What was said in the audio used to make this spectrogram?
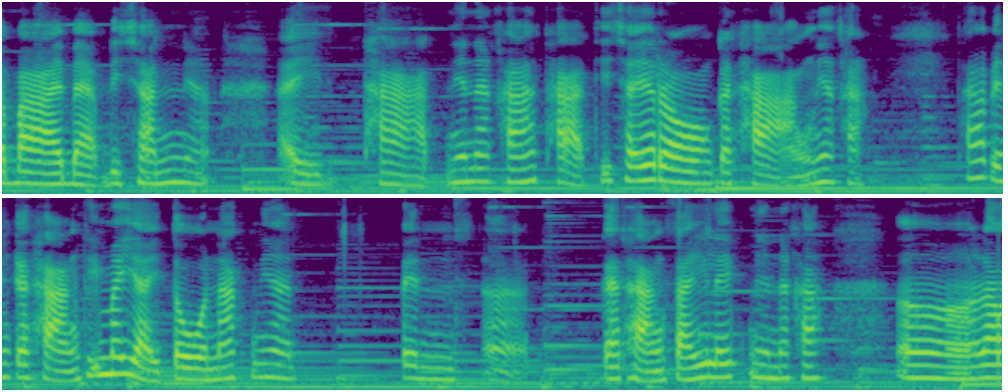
สบายๆแบบดิฉันเนี่ยไอถาดเนี่ยนะคะถาดที่ใช้รองกระถางเนี่ยค่ะ ถ้าเป็นกระถางที่ไม่ใหญ่โตนักเนี่ยเป็นกระถางไซส์เล็กเนี่ยนะคะเเรา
